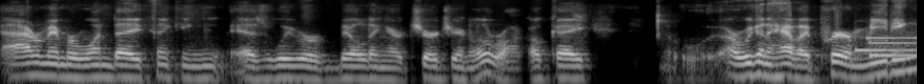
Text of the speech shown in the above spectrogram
I remember one day thinking as we were building our church here in Little Rock, okay, are we going to have a prayer meeting?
